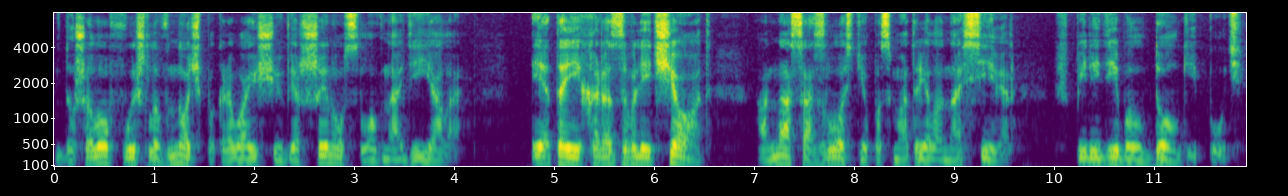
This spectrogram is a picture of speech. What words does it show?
Душелов вышла в ночь, покрывающую вершину, словно одеяло. «Это их развлечет!» Она со злостью посмотрела на север. Впереди был долгий путь.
